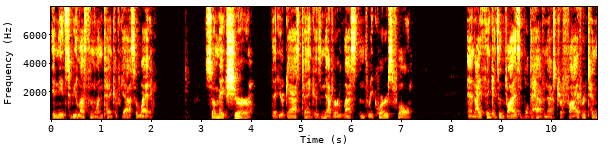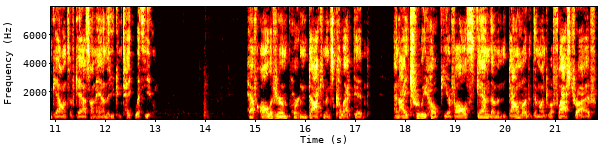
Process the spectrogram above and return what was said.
it needs to be less than one tank of gas away. So make sure that your gas tank is never less than three quarters full and I think it's advisable to have an extra five or 10 gallons of gas on hand that you can take with you. Have all of your important documents collected, and I truly hope you have all scanned them and downloaded them onto a flash drive.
